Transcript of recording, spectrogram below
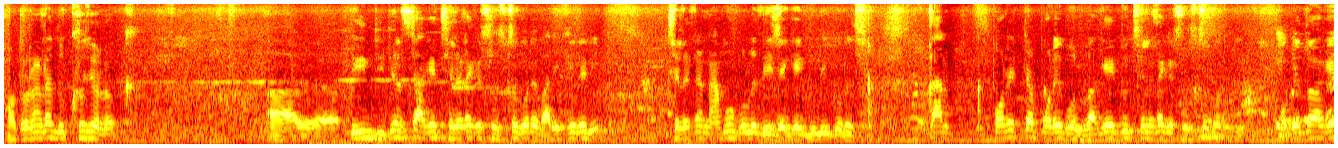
ঘটনাটা দুঃখজনক। আর পিন ডিটেলসটা আগে ছেলেটাকে সুস্থ করে বাড়ি ফিরে নি। ছেলেটার নামও বলে দিয়েছে কে গুলি করেছে। তার পরেরটা পরে বলব আগে একটু ছেলেটাকে সুস্থ করে। দিই ওকে তো আগে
